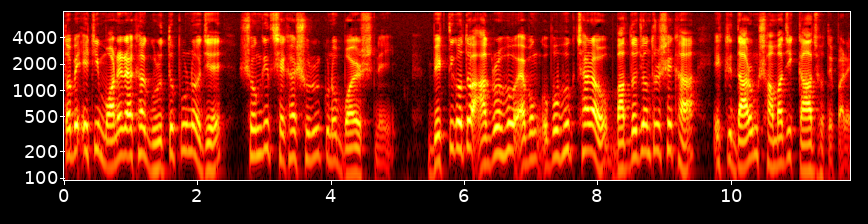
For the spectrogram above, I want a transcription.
তবে এটি মনে রাখা গুরুত্বপূর্ণ যে সংগীত শেখা শুরুর কোনো বয়স নেই। ব্যক্তিগত আগ্রহ এবং উপভোগ ছাড়াও বাদ্যযন্ত্র শেখা একটি দারুণ সামাজিক কাজ হতে পারে।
